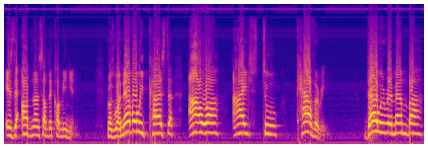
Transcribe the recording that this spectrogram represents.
is the ordinance of the communion. Because whenever we cast our eyes to Calvary, there we remember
